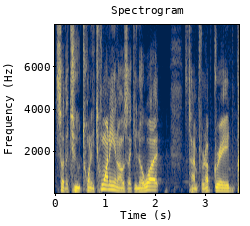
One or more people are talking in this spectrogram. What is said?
So the two, 2020, and I was like, you know what? It's time for an upgrade.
